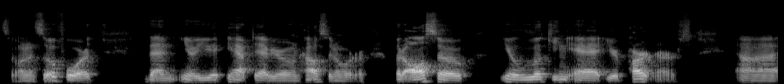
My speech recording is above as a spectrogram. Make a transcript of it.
so on and so forth, then you know you, you have to have your own house in order. But also, you know, looking at your partners uh,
